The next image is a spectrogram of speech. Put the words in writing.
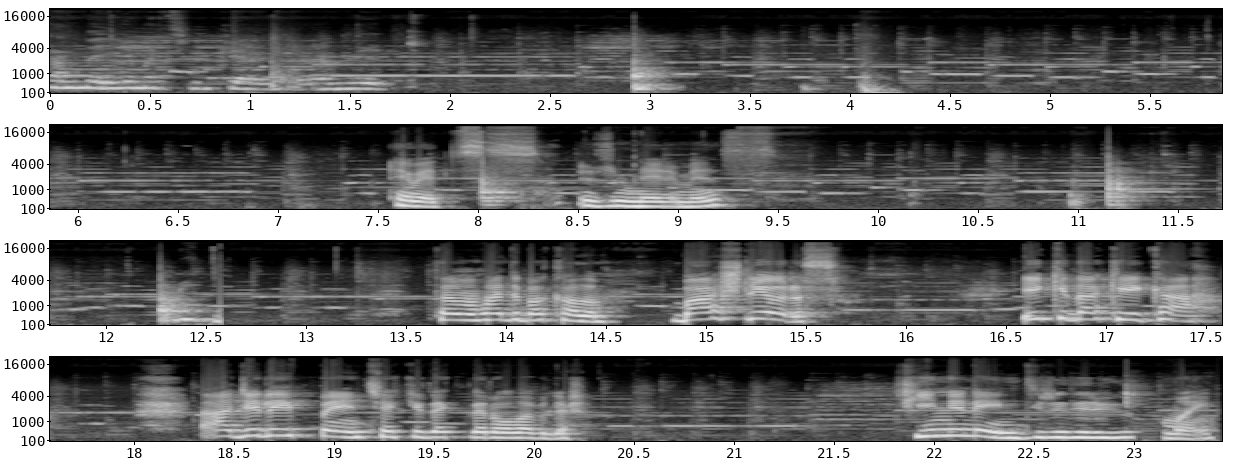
Sen de yemek çekelim. Evet. Üzümlerimiz. Tamam hadi bakalım. Başlıyoruz. 2 dakika. Acele etmeyin. Çekirdekleri olabilir. Çiğneleyin. Diri diri yutmayın.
